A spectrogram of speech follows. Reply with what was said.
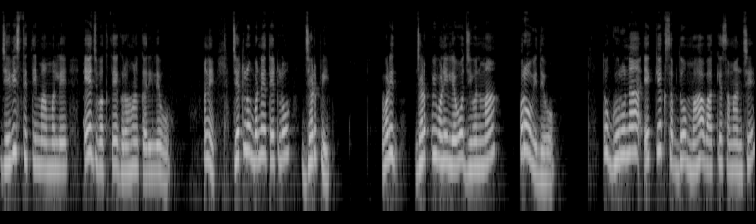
જેવી સ્થિતિમાં મળે, એ જ વખતે ગ્રહણ કરી લેવો. અને જેટલું બને તેટલો ઝડપી વળી, ઝડપી વણી લેવો જીવનમાં પરોવી દેવો. તો ગુરુના એક એક શબ્દો મહાવાક્ય સમાન છે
